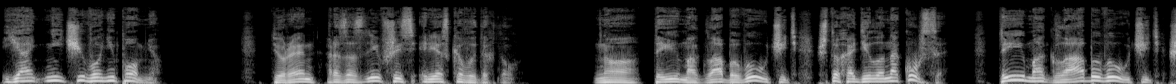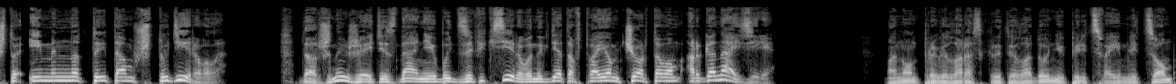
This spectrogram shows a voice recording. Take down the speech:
Я ничего не помню». Тюрен, разозлившись, резко выдохнул. «Но ты могла бы выучить, что ходила на курсы. Ты могла бы выучить, что именно ты там штудировала. Должны же эти знания быть зафиксированы где-то в твоем чертовом органайзере. Манон провела раскрытой ладонью перед своим лицом,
